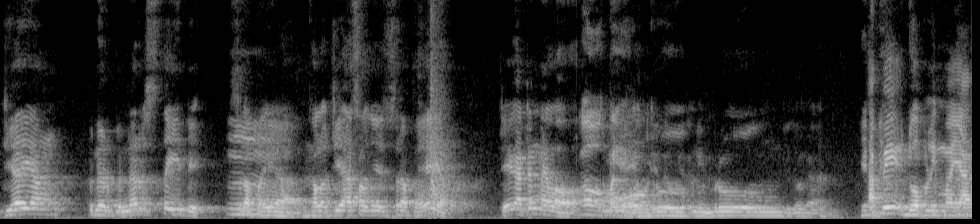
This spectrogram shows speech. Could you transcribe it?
dia yang benar-benar stay di Surabaya. Kalau dia asalnya di Surabaya ya dia kadang melok, Oh, cuman oke. ikut Oh, gitu, grup nimbrung gitu kan. Jadi- Tapi 25 yang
